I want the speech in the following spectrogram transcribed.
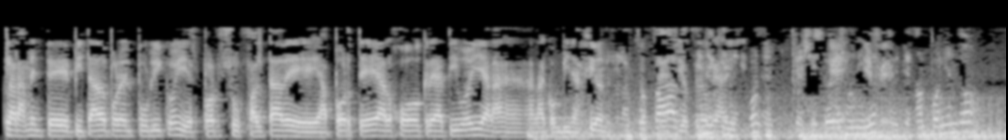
claramente pitado por el público y es por su falta de aporte al juego creativo y a la, combinación. yo creo que, que, si tú eres un niño y te poniendo.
